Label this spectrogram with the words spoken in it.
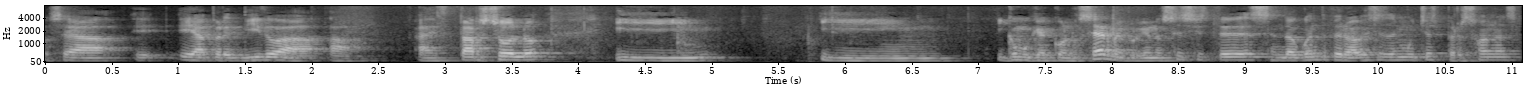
o sea, he, aprendido a, a, a, estar solo y, y como que a conocerme, porque no sé si ustedes se han dado cuenta, pero a veces hay muchas personas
